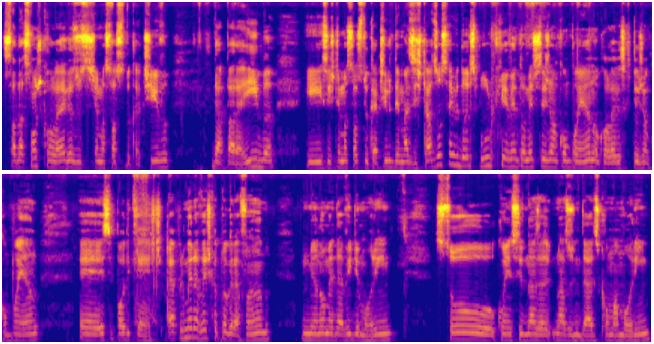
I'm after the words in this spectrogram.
Saudações colegas do Sistema Socioeducativo da Paraíba e Sistema Socioeducativo de demais estados ou servidores públicos que eventualmente estejam acompanhando ou colegas que estejam acompanhando é, esse podcast. É a primeira vez que eu estou gravando. Meu nome é David Amorim. Sou conhecido nas, nas unidades como Amorim.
